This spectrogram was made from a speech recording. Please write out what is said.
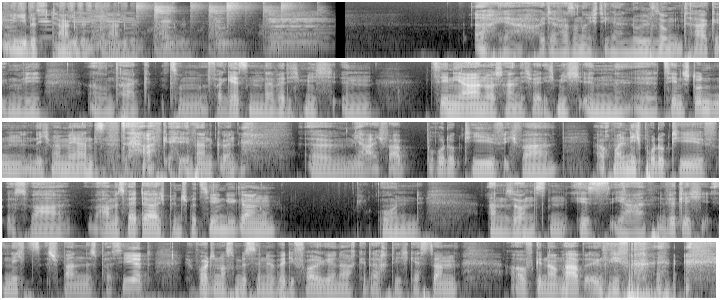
Liebestagebuch. Ach ja, heute war so ein richtiger Nullsummentag irgendwie. Also ein Tag zum Vergessen. Da werde ich mich in zehn Jahren wahrscheinlich, werde ich mich in äh, zehn Stunden nicht mal mehr an diesen Tag erinnern können. Ähm, ja, ich war produktiv, ich war auch mal nicht produktiv. Es war warmes Wetter, ich bin spazieren gegangen und ansonsten ist ja wirklich nichts Spannendes passiert. Ich habe heute noch so ein bisschen über die Folge nachgedacht, die ich gestern aufgenommen habe. Irgendwie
